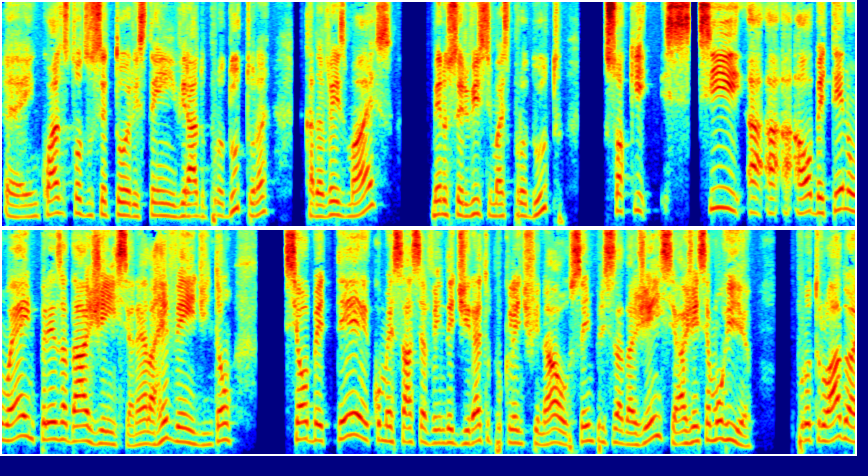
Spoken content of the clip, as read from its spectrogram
é, em quase todos os setores tem virado produto, né? Cada vez mais, menos serviço e mais produto. Só que se a, a, a OBT não é empresa da agência, né? Ela revende. Então, se a OBT começasse a vender direto para o cliente final sem precisar da agência, a agência morria. Por outro lado, a,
